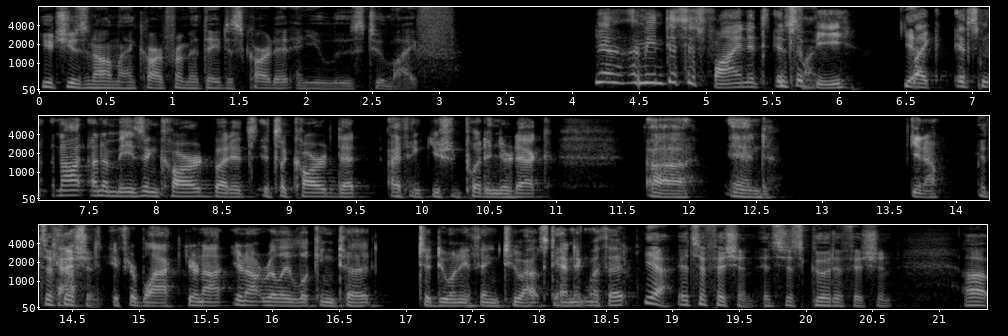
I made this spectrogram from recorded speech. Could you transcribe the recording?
You choose an nonland card from it. They discard it, and you lose two life. Yeah, I mean this is fine. It's it's, it's a fine. B. Yeah. Like it's not an amazing card, but it's it's a card that I think you should put in your deck. Uh, and you know, it's efficient. If you're black, you're not you're not really looking to to do anything too outstanding with it. Yeah, it's efficient. It's just good efficient. Uh,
